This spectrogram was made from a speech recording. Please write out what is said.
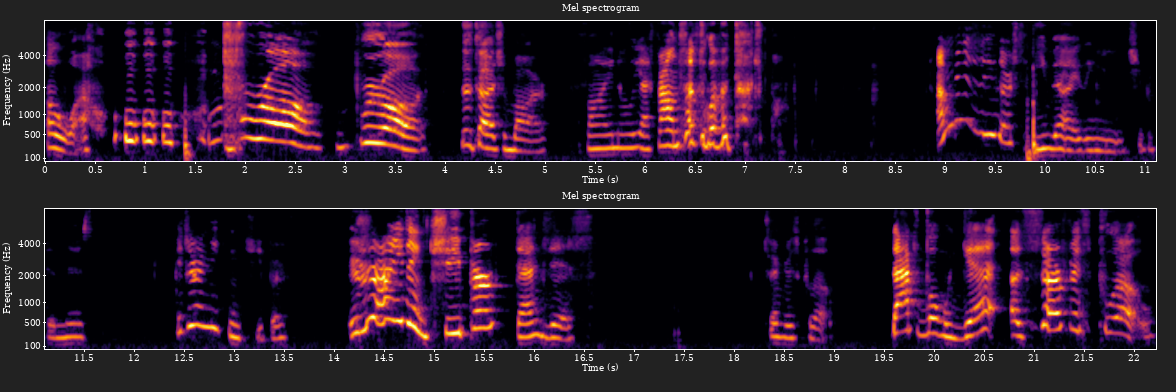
Oh wow. Bruh! Bruh! The touch bar. Finally, I found something with a touch bar. I'm gonna see there's even anything cheaper than this. Is there anything cheaper? Is there anything cheaper than this? Surface Pro. That's what we get, a Surface Pro.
